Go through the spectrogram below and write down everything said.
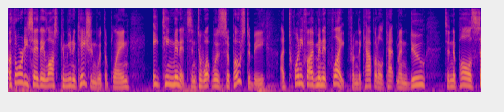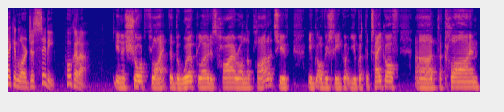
Authorities say they lost communication with the plane 18 minutes into what was supposed to be a 25 minute flight from the capital Kathmandu to Nepal's second largest city, Pokhara in a short flight that the workload is higher on the pilots. You've you've obviously got you've got the takeoff, uh, the climb.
